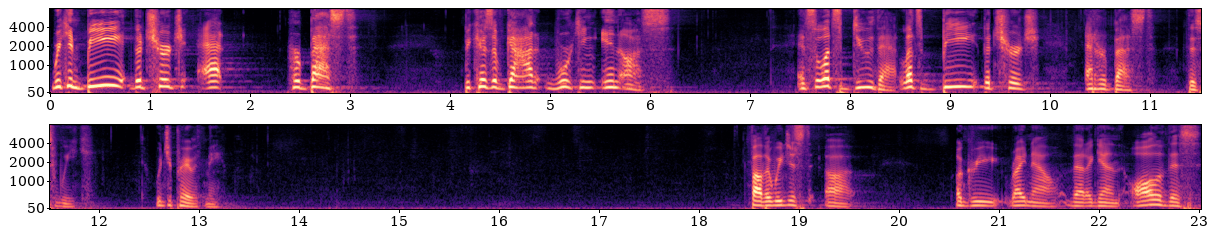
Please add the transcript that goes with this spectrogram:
We can be the church at her best because of God working in us. And so let's do that. Let's be the church at her best this week. Would you pray with me? Father, we just uh, agree right now that, again, all of this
